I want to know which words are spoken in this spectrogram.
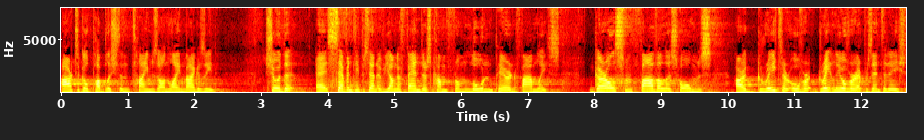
article published in Times Online magazine, showed that uh, 70% of young offenders come from lone parent families. Girls from fatherless homes are greater over, greatly overrepresented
